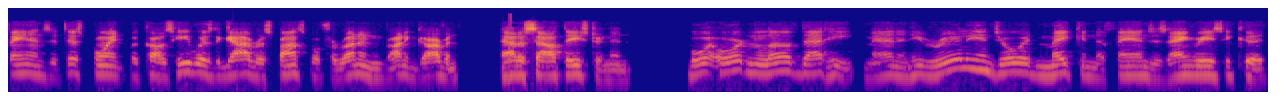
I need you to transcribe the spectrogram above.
fans at this point because he was the guy responsible for running Ronnie Garvin out of Southeastern, and boy, Orton loved that heat, man, and he really enjoyed making the fans as angry as he could.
